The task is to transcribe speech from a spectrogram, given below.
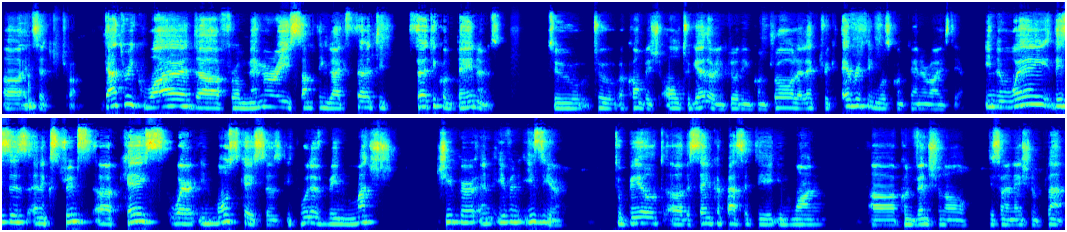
uh, etc. That required, uh, from memory, something like 30, 30 containers to, to accomplish all together, including control, electric, everything was containerized there in a way, this is an extreme uh, case where, in most cases, it would have been much cheaper and even easier to build uh, the same capacity in one uh, conventional desalination plant.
